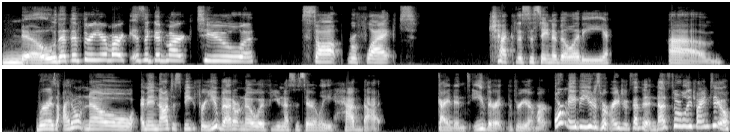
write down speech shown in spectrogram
know that the three year mark is a good mark to stop, reflect, check the sustainability. Um, whereas I don't know, I mean, not to speak for you, but I don't know if you necessarily had that guidance either at the three year mark, or maybe you just weren't ready to accept it, and that's totally fine too.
